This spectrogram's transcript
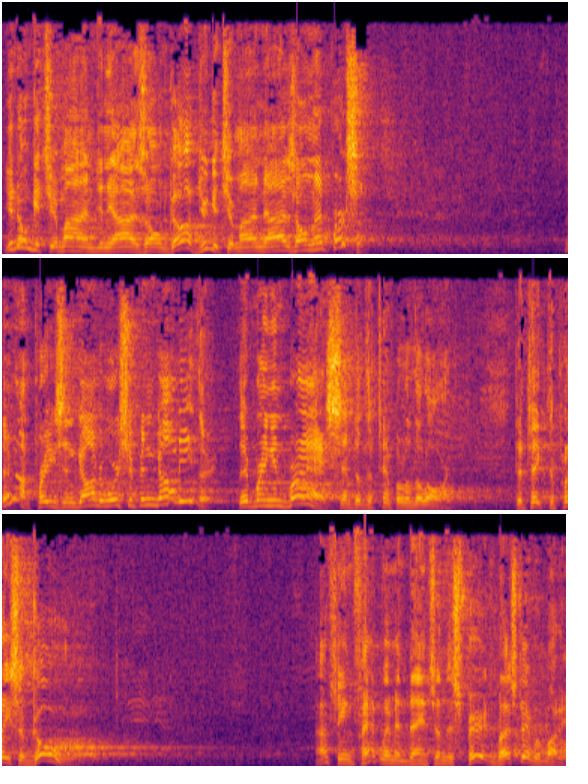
You don't get your mind and your eyes on God, you get your mind and eyes on that person. They're not praising God or worshiping God either. They're bringing brass into the temple of the Lord to take the place of gold. I've seen fat women dance in the Spirit and blessed everybody.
